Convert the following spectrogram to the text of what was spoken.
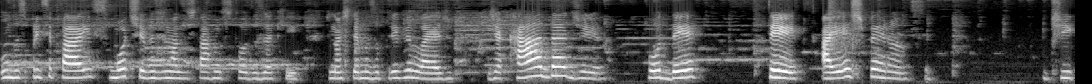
um dos principais motivos de nós estarmos todos aqui, de nós termos o privilégio de a cada dia poder ter a esperança de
